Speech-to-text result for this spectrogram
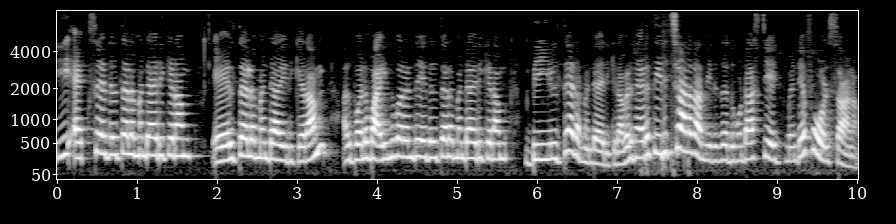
ഈ എക്സ് ഏതിലത്തെ എലമെന്റ് ആയിരിക്കണം? എയിലത്തെ എലമെന്റ് ആയിരിക്കണം. അതുപോലെ വൈ എന്ന് പറയുന്നത് ഏതിലത്തെ എലമെന്റ് ആയിരിക്കണം? ബിയിലത്തെ എലമെന്റ് ആയിരിക്കണം. അവർ നേരെ തിരിച്ചാണ് തന്നിരുന്നത്. അതുകൊണ്ട് ആ സ്റ്റേറ്റ്മെന്റ് ഫോൾസ് ആണ്.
